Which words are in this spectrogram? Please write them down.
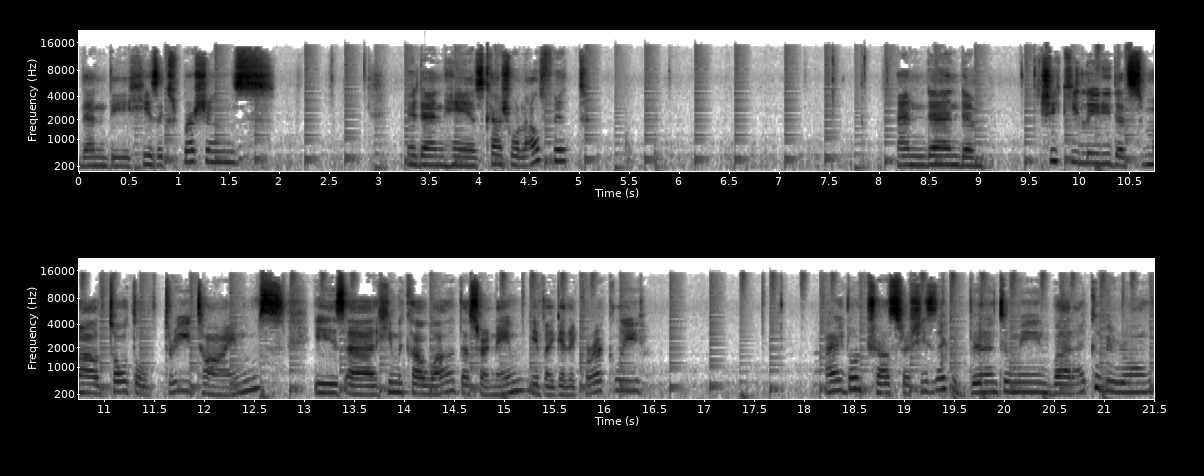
Then the his expressions. And then his casual outfit. And then the cheeky lady that smiled total three times is uh, Himekawa that's her name if I get it correctly. I don't trust her. She's like a villain to me but I could be wrong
